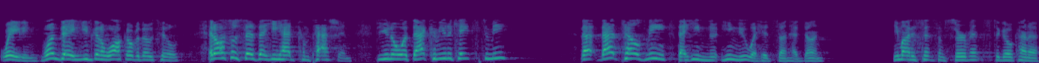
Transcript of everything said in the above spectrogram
waiting. One day he's going to walk over those hills. It also says that he had compassion. Do you know what that communicates to me? That, that tells me that he knew, he knew what his son had done. He might have sent some servants to go kind of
